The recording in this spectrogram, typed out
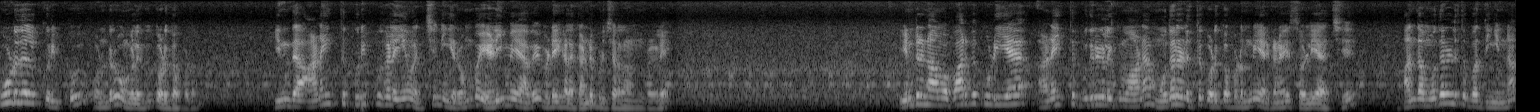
கூடுதல் குறிப்பு ஒன்று உங்களுக்கு கொடுக்கப்படும். இந்த அனைத்து குறிப்புகளையும் வச்சு நீங்கள் ரொம்ப எளிமையாகவே விடைகளை கண்டுபிடிச்சிடலாம் நண்பர்களே. இன்று நாம் பார்க்கக்கூடிய அனைத்து புதிர்களுக்குமான முதல் எழுத்து கொடுக்கப்படும்னு ஏற்கனவே சொல்லியாச்சு. அந்த முதல் எழுத்து பார்த்தீங்கன்னா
